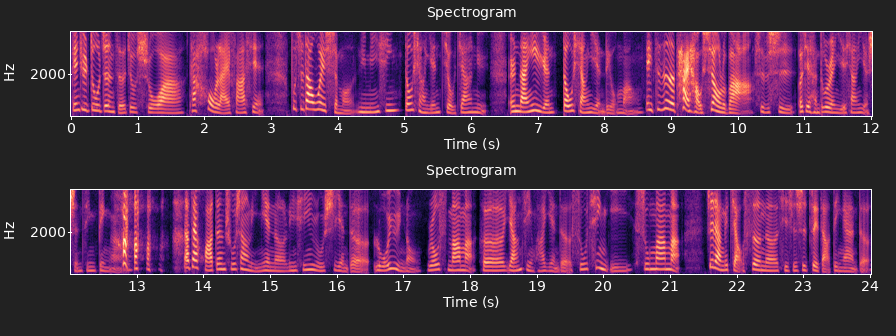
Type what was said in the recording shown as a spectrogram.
编剧杜正则就说啊，他后来发现，不知道为什么女明星都想演酒家女，而男艺人都想演流氓。哎，这真的太好笑了吧？是不是？而且很多人也想演神经病啊。那在《华灯初上》里面呢，林心如饰演的罗雨农 （Rose 妈妈）和杨锦华演的苏庆怡（苏妈妈）这两个角色呢，其实是最早定案的。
